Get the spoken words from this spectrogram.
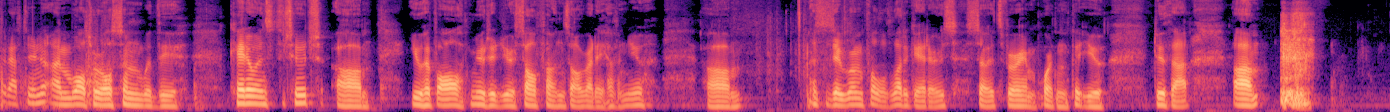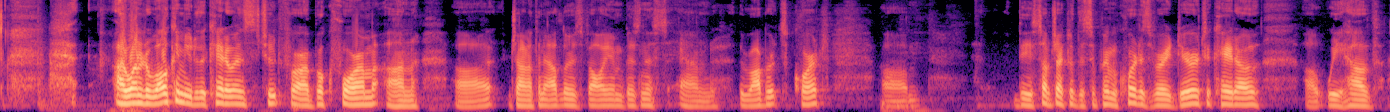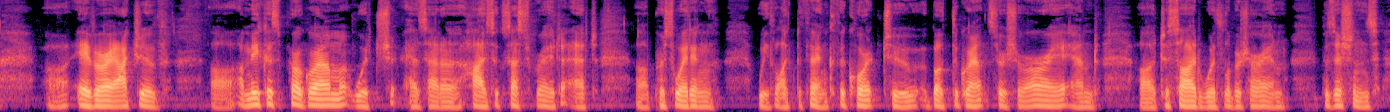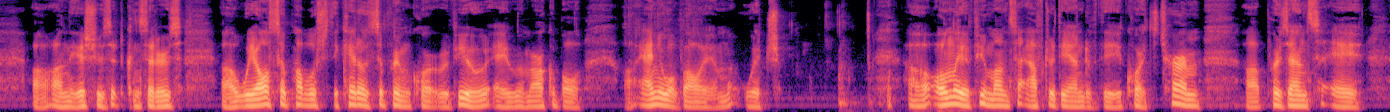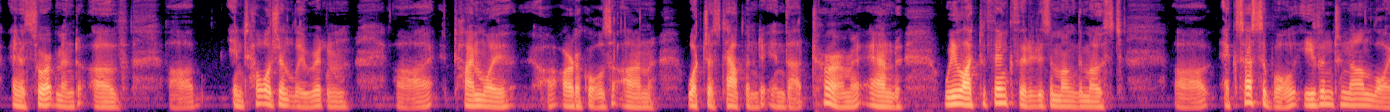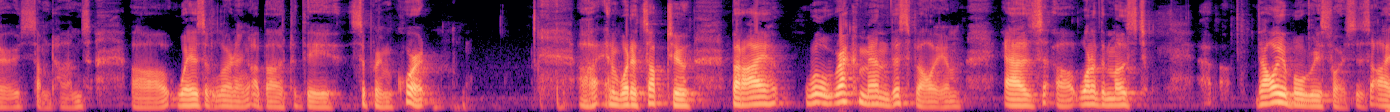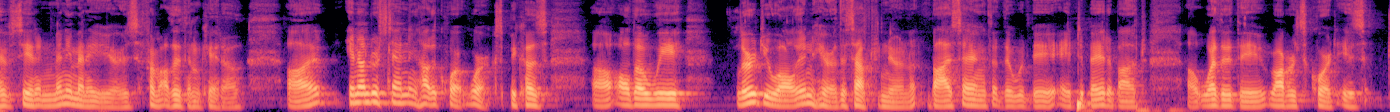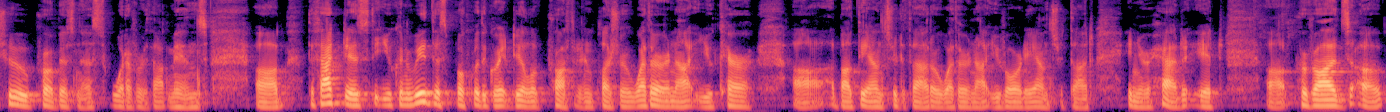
Good afternoon. I'm Walter Olson with the Cato Institute. Um, you have all muted your cell phones already, haven't you? Um, this is a room full of litigators, so it's very important that you do that. Um, I wanted to welcome you to the Cato Institute for our book forum on uh, Jonathan Adler's volume Business and the Roberts Court. Um, the subject of the Supreme Court is very dear to Cato. Uh, we have uh, a very active uh, amicus program, which has had a high success rate at uh, persuading, we'd like to thank the court to both to grant certiorari and uh, to side with libertarian positions uh, on the issues it considers. Uh, we also published the Cato Supreme Court Review, a remarkable uh, annual volume, which only a few months after the end of the court's term presents a, an assortment of intelligently written uh, timely uh, articles on what just happened in that term. And we like to think that it is among the most uh, accessible, even to non lawyers sometimes, uh, ways of learning about the Supreme Court uh, and what it's up to. But I will recommend this volume as uh, one of the most valuable resources I have seen in many, many years from other than Cato in understanding how the court works, because uh, although we lured you all in here this afternoon by saying that there would be a debate about uh, whether the Roberts Court is too pro business, whatever that means. Uh, the fact is that you can read this book with a great deal of profit and pleasure, whether or not you care uh, about the answer to that or whether or not you've already answered that in your head. It uh, provides a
